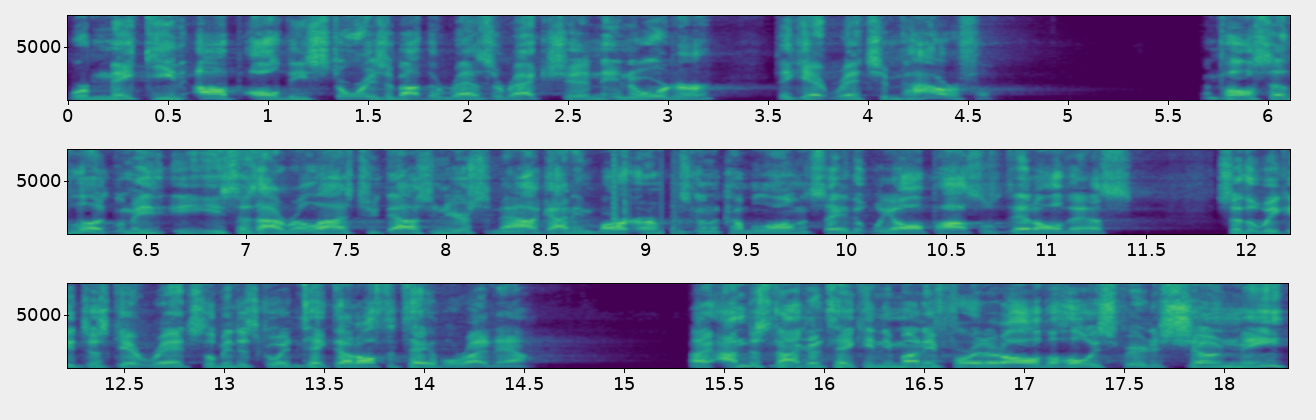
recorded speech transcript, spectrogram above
were making up all these stories about the resurrection in order to get rich and powerful. And Paul said, Look, let me, he says, I realize 2,000 years from now, a guy named Bart Ehrman is going to come along and say that we all apostles did all this so that we could just get rich. Let me just go ahead and take that off the table right now. I'm just not going to take any money for it at all. The Holy Spirit has shown me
